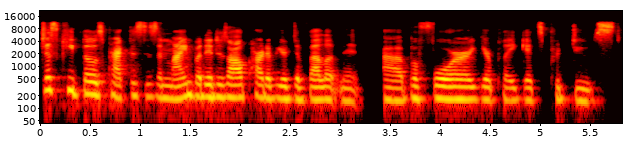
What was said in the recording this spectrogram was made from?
just keep those practices in mind, but it is all part of your development uh, before your play gets produced.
